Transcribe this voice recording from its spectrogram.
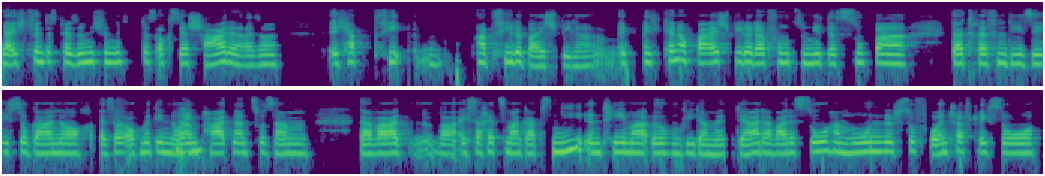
Ja, ich finde das persönlich, finde ich das auch sehr schade. Also ich habe viel, hab viele Beispiele. Ich, ich kenne auch Beispiele, da funktioniert das super. Da treffen die sich sogar noch, also auch mit den neuen ja. Partnern zusammen. Da war, war ich sage jetzt mal, gab es nie ein Thema irgendwie damit. Ja, da war das so harmonisch, so freundschaftlich, so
